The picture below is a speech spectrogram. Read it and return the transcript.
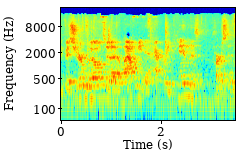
If it's your will to allow me to apprehend this person,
